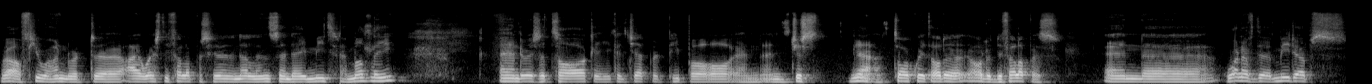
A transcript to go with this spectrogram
well, a few hundred uh, iOS developers here in the Netherlands, and they meet monthly. And there is a talk, and you can chat with people, and, and just yeah, talk with other other developers. And uh, one of the meetups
